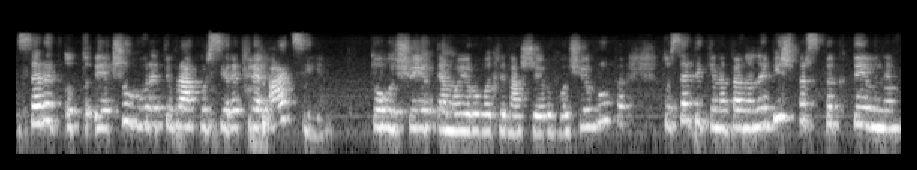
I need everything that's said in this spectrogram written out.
серед, от, якщо говорити в ракурсі рекреації, того, що є темою роботи нашої робочої групи, то все-таки, напевно, найбільш перспективним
